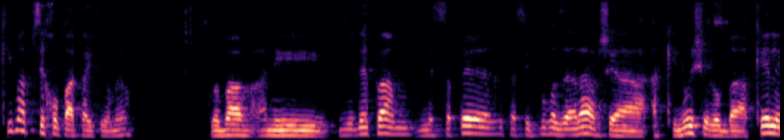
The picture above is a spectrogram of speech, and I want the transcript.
כמעט פסיכופת הייתי אומר. כלומר, אני מדי פעם מספר את הסיפור הזה עליו, שהכינוי שלו בכלא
